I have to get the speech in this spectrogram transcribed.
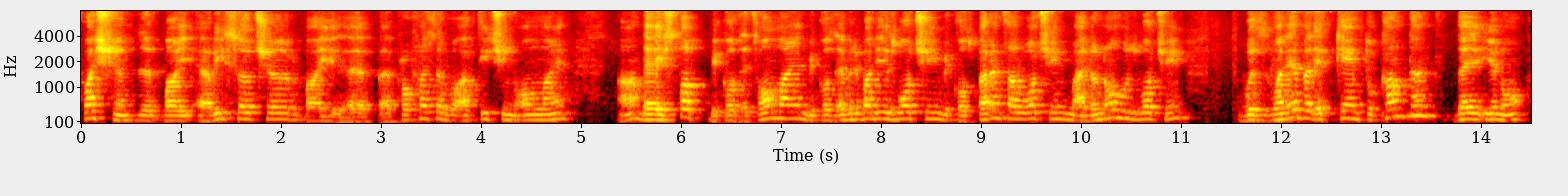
questioned by a researcher, by a, a professor who are teaching online. Uh, they stop because it's online, because everybody is watching, because parents are watching. I don't know who's watching. With whenever it came to content, they, you know,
